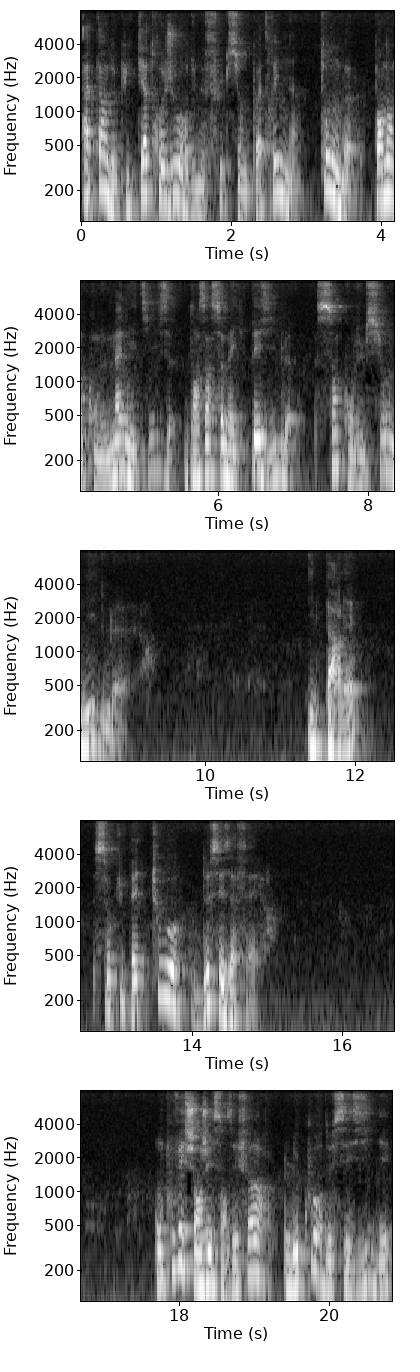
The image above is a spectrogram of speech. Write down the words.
atteint depuis quatre jours d'une fluxion de poitrine, tombe pendant qu'on le magnétise dans un sommeil paisible, sans convulsion ni douleur. Il parlait, s'occupait tout haut de ses affaires. On pouvait changer sans effort le cours de ses idées,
